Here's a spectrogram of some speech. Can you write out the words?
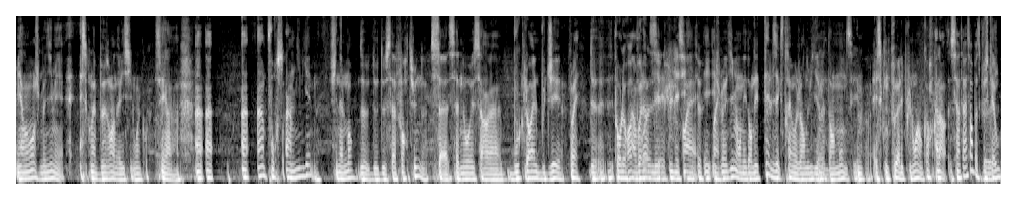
mais à un moment, je me dis, mais est-ce qu'on a besoin d'aller si loin, quoi? C'est un, un, un un, un, pour, un millième finalement de, de, de sa fortune, ça, ça, nous, ça bouclerait le budget Ouais. de, Pour l'Europe, Ah, voilà, les c'est- plus nécessiteux. Ouais, et, je me dis, mais on est dans des tels extrêmes aujourd'hui euh, Mm. dans le monde. Mm. Est-ce qu'on peut aller plus loin encore Alors, c'est intéressant parce que Jusqu'à je, où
